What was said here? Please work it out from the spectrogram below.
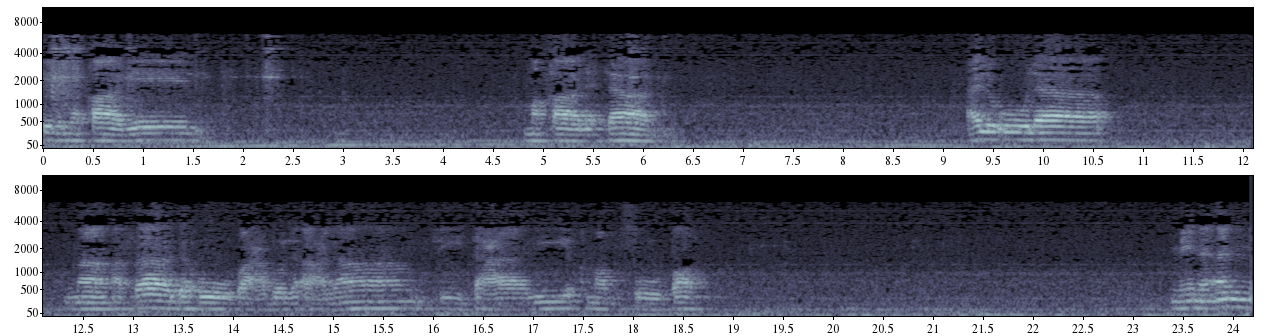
في المقابل مقالتان. الأولى ما أفاده بعض الأعلام في تعاليق مبسوطة. من أن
